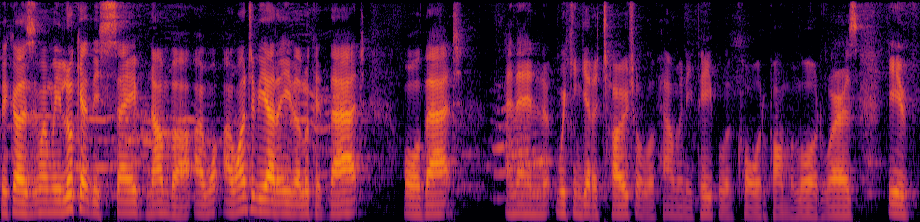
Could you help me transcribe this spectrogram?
Because when we look at this saved number, I, I want to be able to either look at that or that and then we can get a total of how many people have called upon the Lord. Whereas if,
